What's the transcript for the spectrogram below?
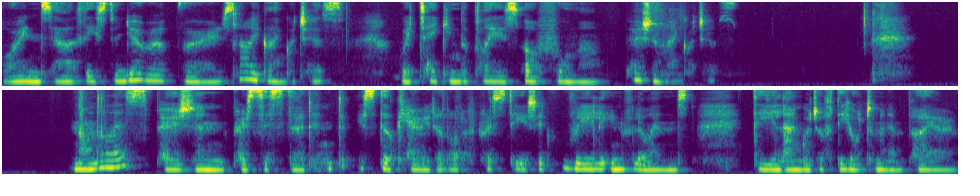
or in southeastern Europe, where Slavic languages were taking the place of former Persian languages. Nonetheless, Persian persisted and still carried a lot of prestige. It really influenced the language of the Ottoman Empire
